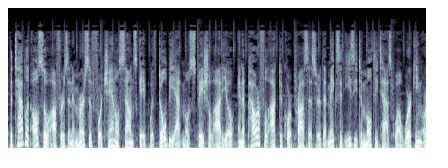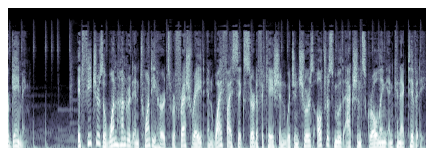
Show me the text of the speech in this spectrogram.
The tablet also offers an immersive 4-channel soundscape with Dolby Atmos spatial audio and a powerful octa-core processor that makes it easy to multitask while working or gaming. It features a 120Hz refresh rate and Wi-Fi 6 certification which ensures ultra-smooth action scrolling and connectivity.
